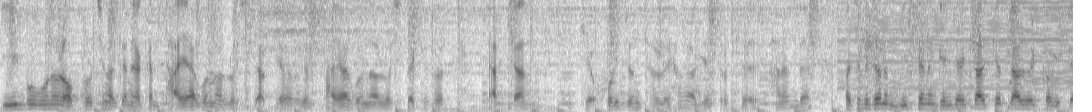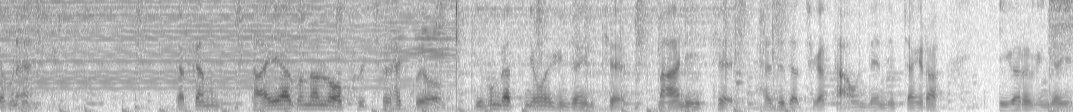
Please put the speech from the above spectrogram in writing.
이 부분을 approaching 할 때는 약간 diagonal로 시작해요. 그래서 diagonal로 시작해서 약간 이렇게 horizontal로 향하게 그렇게 하는데 어차피 저는 밑에는 굉장히 짧게 자를 거기 때문에 약간 diagonal로 approach를 했고요. 이분 같은 경우에 굉장히 이렇게 많이 이렇게 head 자체가 down된 입장이라 이거를 굉장히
